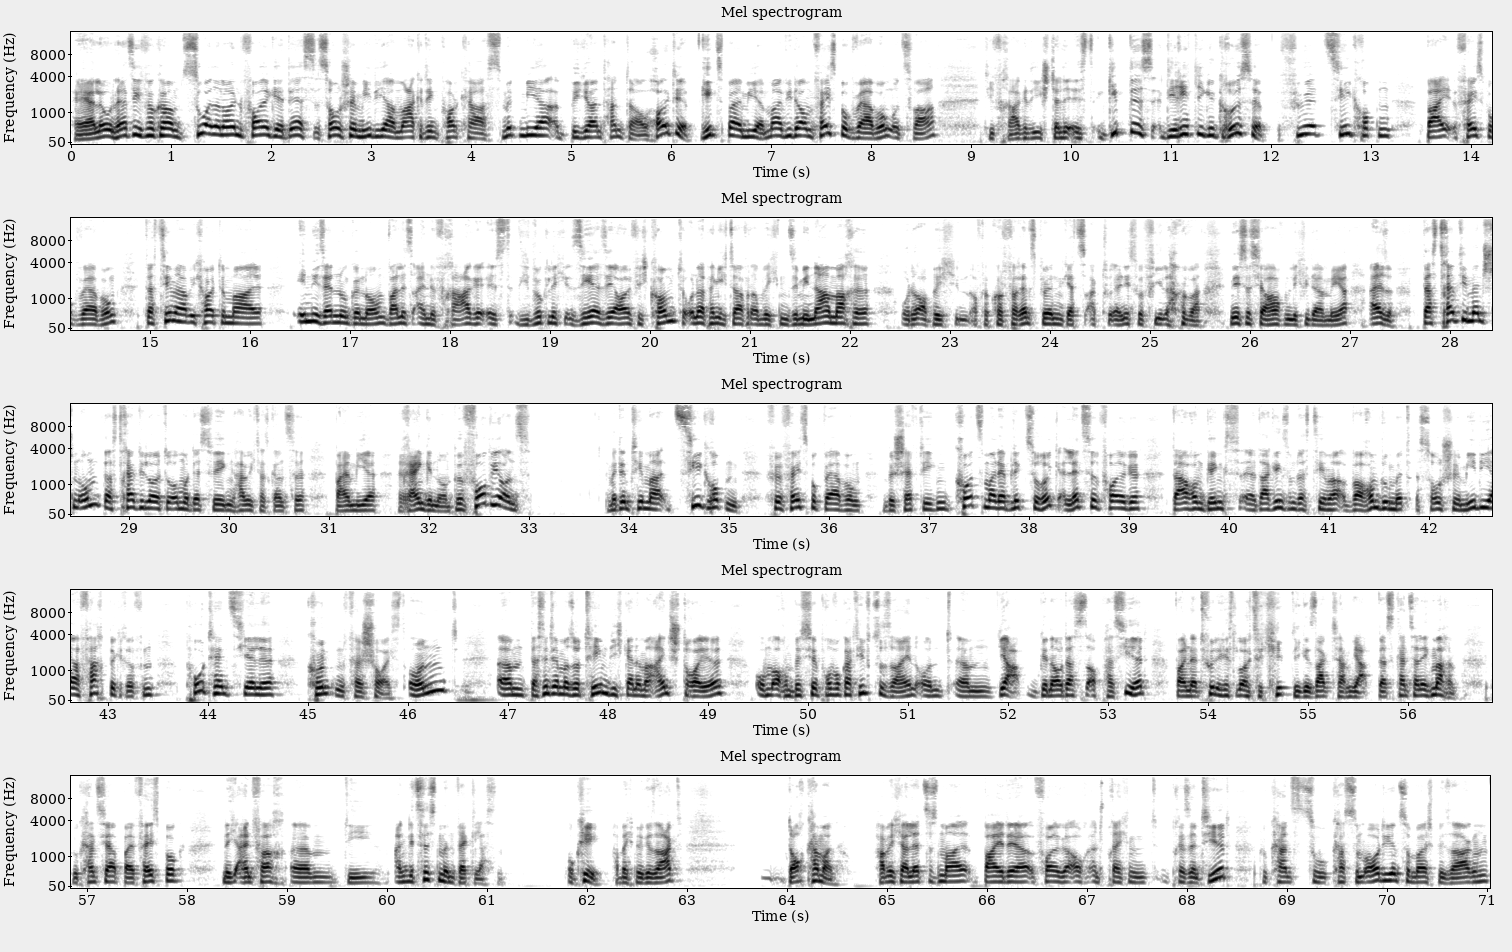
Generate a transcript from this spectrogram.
Hey, hallo und herzlich willkommen zu einer neuen Folge des Social Media Marketing Podcasts mit mir, Björn Tantau. Heute geht's bei mir mal wieder um Facebook-Werbung und zwar die Frage, die ich stelle ist, gibt es die richtige Größe für Zielgruppen bei Facebook-Werbung? Das Thema habe ich heute mal in die Sendung genommen, weil es eine Frage ist, die wirklich sehr, sehr häufig kommt, unabhängig davon, ob ich ein Seminar mache oder ob ich auf der Konferenz bin. Jetzt aktuell nicht so viel, aber nächstes Jahr hoffentlich wieder mehr. Also, das treibt die Menschen um, das treibt die Leute um und deswegen habe ich das Ganze bei mir reingenommen. Bevor wir uns mit dem Thema Zielgruppen für Facebook-Werbung beschäftigen. Kurz mal der Blick zurück. Letzte Folge, darum ging's, äh, da ging es um das Thema, warum du mit Social Media Fachbegriffen potenzielle Kunden verscheuchst. Und ähm, das sind ja immer so Themen, die ich gerne mal einstreue, um auch ein bisschen provokativ zu sein. Und ähm, ja, genau das ist auch passiert, weil natürlich es Leute gibt, die gesagt haben, ja, das kannst du ja nicht machen. Du kannst ja bei Facebook nicht einfach ähm, die Anglizismen weglassen. Okay, habe ich mir gesagt. Doch, kann man. Habe ich ja letztes Mal bei der Folge auch entsprechend präsentiert. Du kannst zu Custom Audience zum Beispiel sagen,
